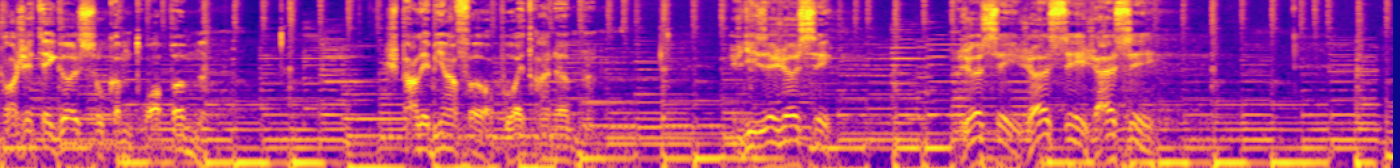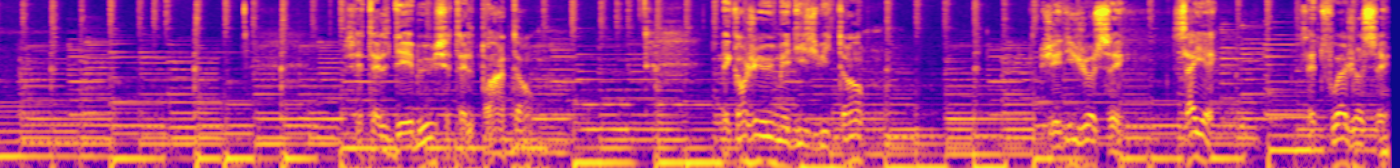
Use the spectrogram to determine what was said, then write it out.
Quand j'étais gosse, haut comme trois pommes, je parlais bien fort pour être un homme. Disais je sais, je sais, je sais, je sais. C'était le début, c'était le printemps. Mais quand j'ai eu mes 18 ans, j'ai dit je sais. Ça y est, cette fois je sais.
